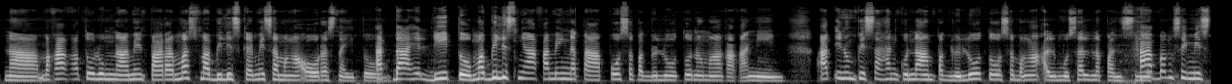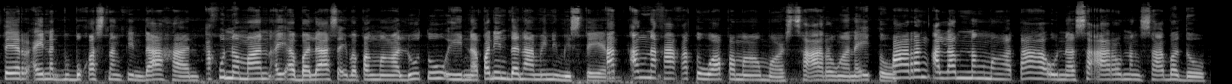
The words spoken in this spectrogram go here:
na makakatulong namin para mas mabilis kami sa mga oras na ito. At dahil dito, mabilis nga kaming natapos sa pagluluto ng mga kakanin at inumpisahan ko na ang pagluluto sa mga almusal na pansit. Habang si Mister ay nagbubukas ng tindahan, ako naman ay abala sa iba pang mga lutuin na paninda namin ni Mister. At ang nakakatuwa pa mga Mars sa araw nga na ito, parang alam ng mga tao na sa araw ng Sabado,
